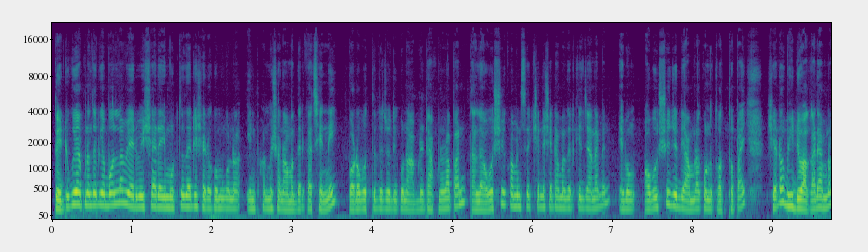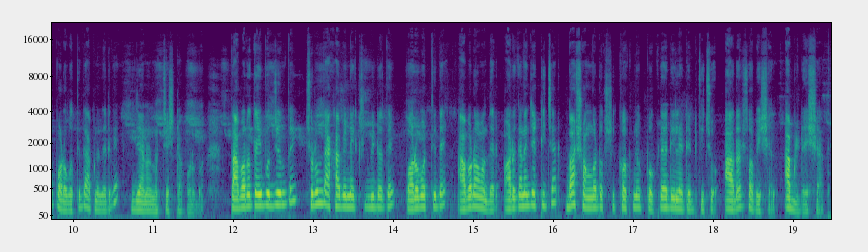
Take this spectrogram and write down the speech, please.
তো এটুকুই আপনাদেরকে বললাম, এর বিষয়ে এই মুহূর্তে দাঁড়িয়ে সেরকম কোনো ইনফরমেশন আমাদের কাছে নেই। পরবর্তীতে যদি কোনো আপডেট আপনারা পান, তাহলে অবশ্যই কমেন্ট সেকশনে সেটা আমাদেরকে জানাবেন। এবং অবশ্যই যদি আমরা কোনো তথ্য পাই সেটাও ভিডিও আকারে আমরা পরবর্তীতে আপনাদেরকে জানানোর চেষ্টা করব। তারপরে তো এই পর্যন্তই। চলুন দেখাবে নেক্সট ভিডিওতে পরবর্তীতে আবারও আমাদের অর্গানাইজার টিচার বা সংগঠক শিক্ষক নিয়োগ প্রক্রিয়া রিলেটেড কিছু আদার্স অফিসিয়াল আপডেটের সাথে।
